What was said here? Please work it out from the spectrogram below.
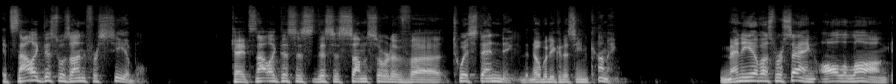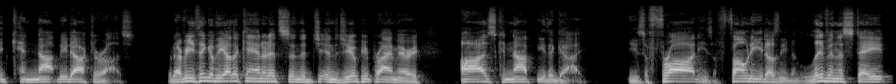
It's not like this was unforeseeable. Okay, it's not like this is this is some sort of uh, twist ending that nobody could have seen coming. Many of us were saying all along it cannot be Dr. Oz. Whatever you think of the other candidates in the in the GOP primary, Oz cannot be the guy. He's a fraud. He's a phony. He doesn't even live in the state.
